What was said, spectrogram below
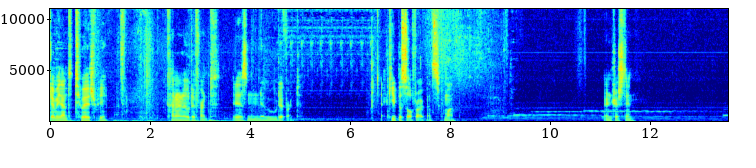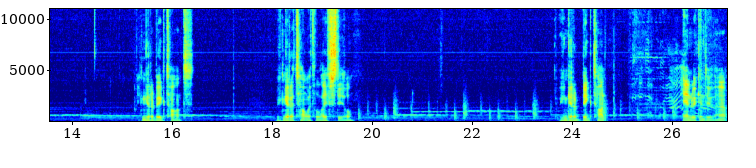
Get me down to 2 HP. Kinda no different. It is no different. Yeah, keep the soul fragments. Come on. Interesting. You can get a big taunt. We can get a taunt with life steal. We can get a big taunt. And we can do that.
